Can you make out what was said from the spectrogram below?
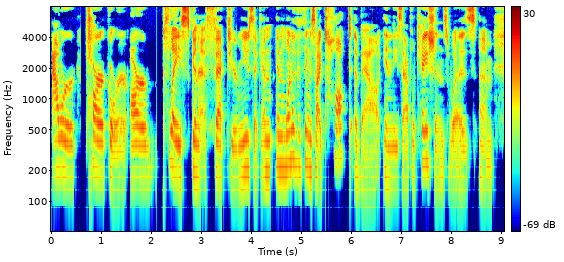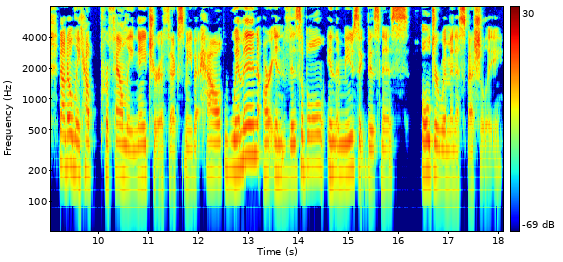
our park or our place going to affect your music? And and one of the things i talked about in these applications was um not only how profoundly nature affects me but how women are invisible in the music business older women especially.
